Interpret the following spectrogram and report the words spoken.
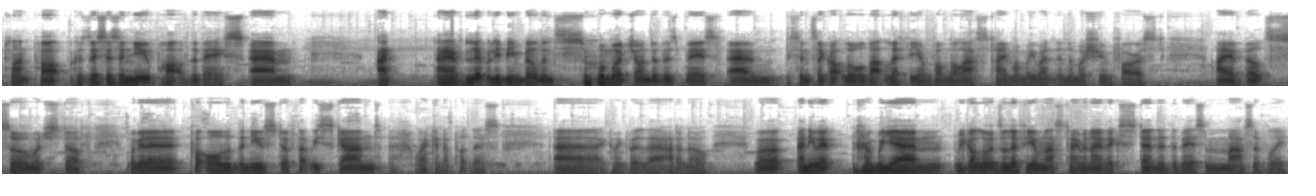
plant pot, because this is a new part of the base. Um, I I have literally been building so much onto this base um, since I got all that lithium from the last time when we went in the mushroom forest. I have built so much stuff. We're going to put all of the new stuff that we scanned. Where can I put this? Uh, can we put it there? I don't know. Well, anyway, we um we got loads of lithium last time, and I've extended the base massively.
